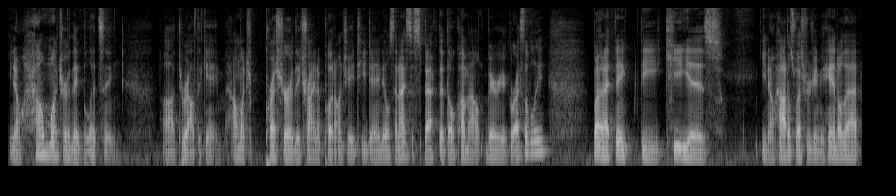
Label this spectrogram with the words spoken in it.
you know, how much are they blitzing uh, throughout the game? How much pressure are they trying to put on JT Daniels? And I suspect that they'll come out very aggressively. But I think the key is, you know, how does West Virginia handle that?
